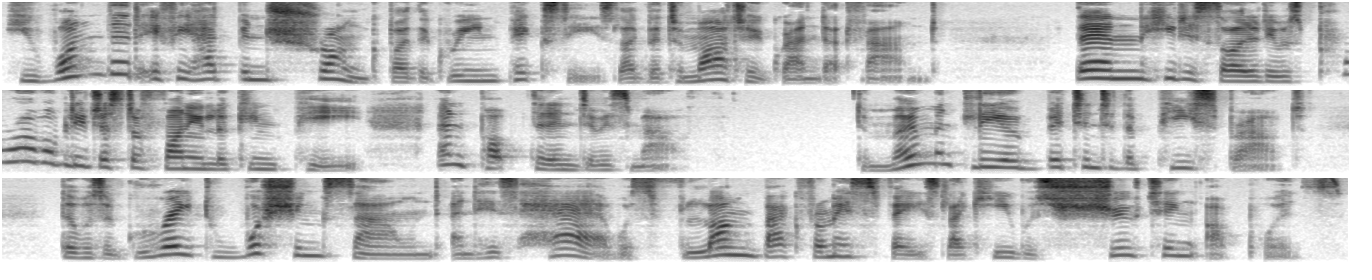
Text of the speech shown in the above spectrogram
He wondered if he had been shrunk by the green pixies like the tomato Grandad found. Then he decided it was probably just a funny looking pea and popped it into his mouth. The moment Leo bit into the pea sprout, there was a great whooshing sound, and his hair was flung back from his face like he was shooting upwards.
